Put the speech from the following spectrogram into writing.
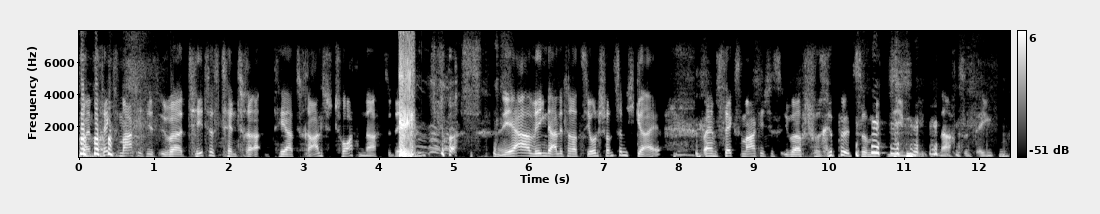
Beim Sex mag ich es, über tentra- theatralische Torten nachzudenken. Ja, wegen der Alliteration schon ziemlich geil. Beim Sex mag ich es, über Frippel zum Mitnehmen nachzudenken.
